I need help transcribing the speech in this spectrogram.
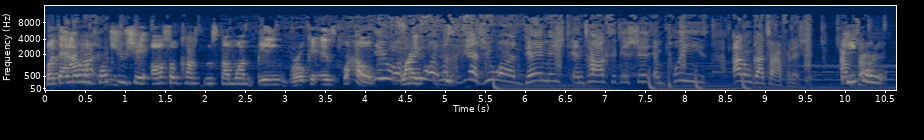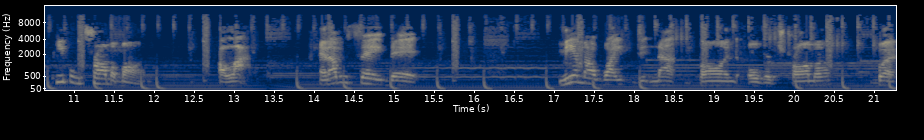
But that I don't my- trust you shit also comes from someone being broken as well. you are, like you are, listen, yes, you are damaged and toxic and shit, and please, I don't got time for that shit. I'm people sorry. people trauma bond a lot. And I would say that me and my wife did not bond over trauma, but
